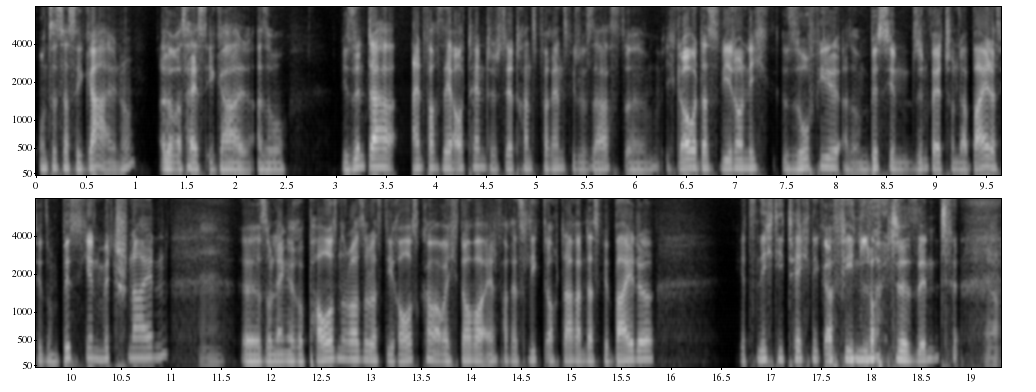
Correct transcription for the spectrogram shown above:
uns ist das egal, ne? Also was heißt egal? Also wir sind da einfach sehr authentisch, sehr transparent, wie du sagst. Ähm, Ich glaube, dass wir noch nicht so viel, also ein bisschen sind wir jetzt schon dabei, dass wir so ein bisschen mitschneiden, Mhm. äh, so längere Pausen oder so, dass die rauskommen. Aber ich glaube einfach, es liegt auch daran, dass wir beide jetzt nicht die technikaffinen Leute sind, Ja.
